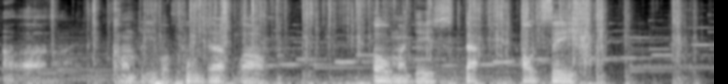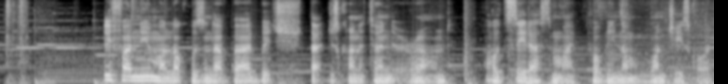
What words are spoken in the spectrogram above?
Uh, can't believe I pulled that. Wow. Oh my days. That I would say if I knew my luck wasn't that bad, which that just kind of turned it around, I would say that's my probably number one chase card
